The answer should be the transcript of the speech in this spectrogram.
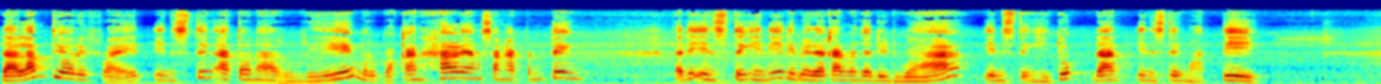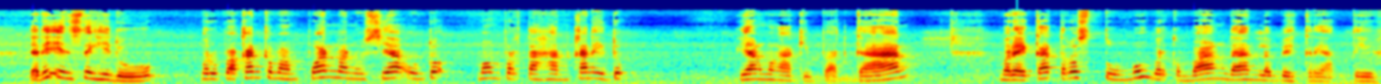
Dalam teori Freud, insting atau naluri merupakan hal yang sangat penting. Jadi insting ini dibedakan menjadi dua, insting hidup dan insting mati. Jadi insting hidup merupakan kemampuan manusia untuk mempertahankan hidup yang mengakibatkan mereka terus tumbuh berkembang dan lebih kreatif.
